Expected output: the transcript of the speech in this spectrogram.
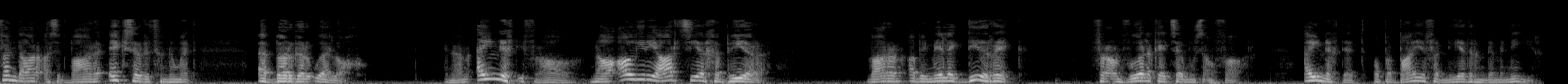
vind daar as dit ware ek sou dit genoem het 'n burgeroorlog. En dan eindig die verhaal na al hierdie hartseer gebeure waaraan Abimelek direk verantwoordelikheid sou moes aanvaar. Eindig dit op 'n baie vernederende manier.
